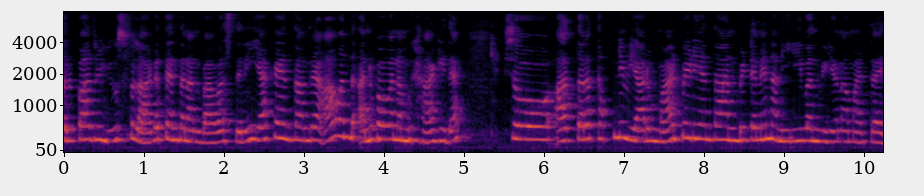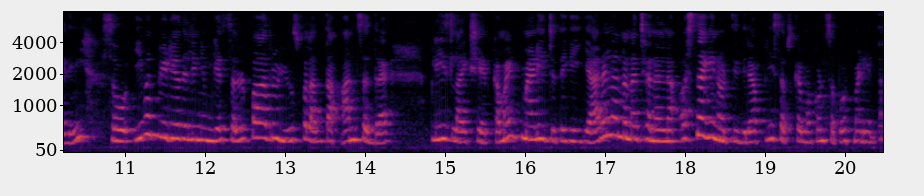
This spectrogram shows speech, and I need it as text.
ಸ್ವಲ್ಪ ಆದರೂ ಯೂಸ್ಫುಲ್ ಆಗುತ್ತೆ ಅಂತ ನಾನು ಭಾವಿಸ್ತೀನಿ. ಯಾಕೆ ಅಂತ ಅಂದರೆ ಆ ಒಂದು ಅನುಭವ ನಮ್ಗೆ ಆಗಿದೆ ಸೊ ಆ ಥರ ತಪ್ಪು ನೀವು ಯಾರು ಮಾಡಬೇಡಿ ಅಂತ ಅಂದ್ಬಿಟ್ಟೇ ನಾನು ಈ ಒಂದು ವಿಡಿಯೋನ ಮಾಡ್ತಾ ಇದ್ದೀನಿ. ಸೊ ಈ ಒಂದು ವಿಡಿಯೋದಲ್ಲಿ ನಿಮಗೆ ಸ್ವಲ್ಪ ಆದರೂ ಯೂಸ್ಫುಲ್ ಅಂತ ಅನಿಸಿದ್ರೆ ಪ್ಲೀಸ್ ಲೈಕ್ ಶೇರ್ ಕಮೆಂಟ್ ಮಾಡಿ. ಜೊತೆಗೆ ಯಾರೆಲ್ಲ ನನ್ನ ಚಾನಲ್ನ ಹೊಸದಾಗಿ ನೋಡ್ತಿದ್ದೀರಾ ಪ್ಲೀಸ್ ಸಬ್ಸ್ಕ್ರೈಬ್ ಮಾಡ್ಕೊಂಡು ಸಪೋರ್ಟ್ ಮಾಡಿ ಅಂತ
